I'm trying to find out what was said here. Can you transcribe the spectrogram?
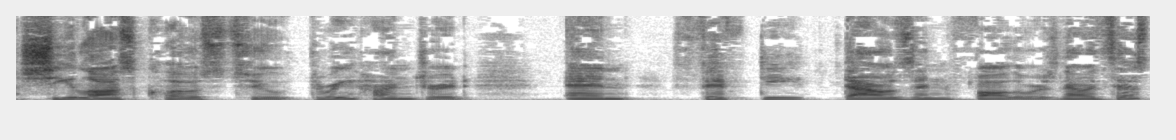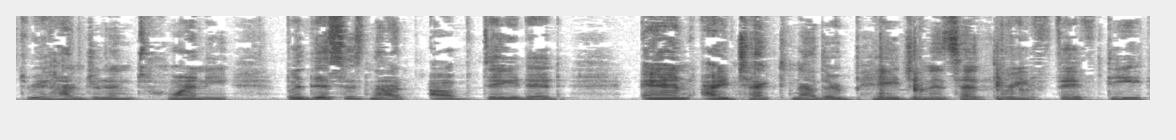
she lost close to 350,000 followers. Now, it says 320, but this is not updated. And I checked another page and it said 350.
